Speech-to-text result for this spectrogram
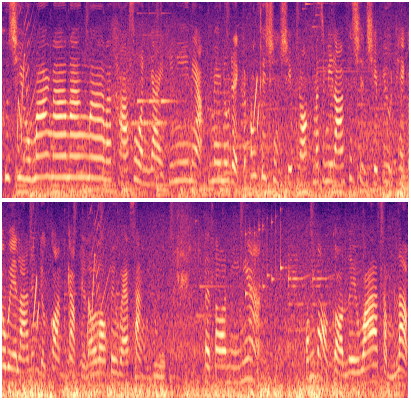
คือชิลมากน่านั่งมากนะคะ ส่วนใหญ่ที่นี่เนี่ยเมนูเด็ดก็ต้อง fish and chip เนาะมันจะมีร้าน fish and chip อยู่ take away ร้านหนึ่งเดี๋ยวก่อนกลับเดี๋ยวเราลองไปแวะสั่งดู แต่ตอนนี้เนี่ยต้องบอกก่อนเลยว่าสำหรับ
